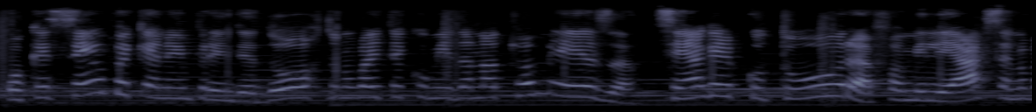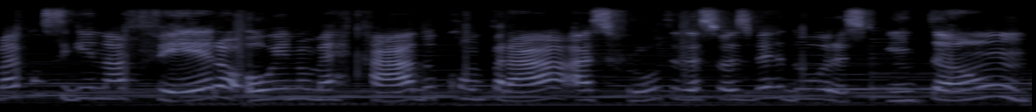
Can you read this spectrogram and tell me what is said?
Porque sem o pequeno empreendedor, tu não vai ter comida na tua mesa. Sem agricultura familiar, você não vai conseguir ir na feira ou ir no mercado comprar as frutas e as suas verduras. Então,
